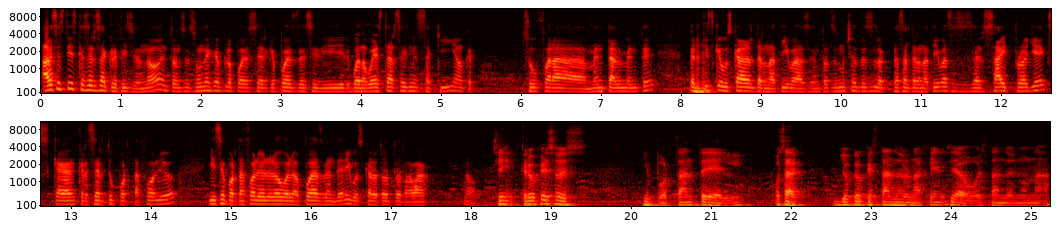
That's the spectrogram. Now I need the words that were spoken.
a veces tienes que hacer sacrificios, ¿no? Entonces un ejemplo puede ser que puedes decidir, bueno, voy a estar seis meses aquí, aunque sufra mentalmente, pero tienes que buscar alternativas. Entonces muchas veces las alternativas es hacer side projects que hagan crecer tu portafolio y ese portafolio luego lo puedas vender y buscar otro, otro trabajo, ¿no? Sí, creo que eso es importante. El, o sea, yo creo que estando en una agencia o estando en una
